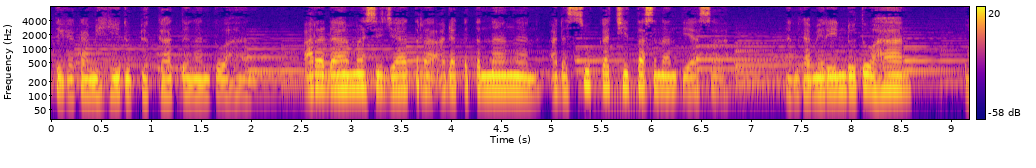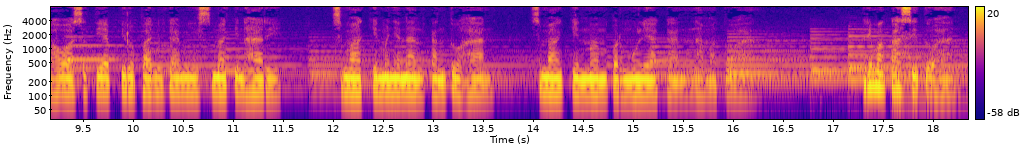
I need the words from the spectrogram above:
ketika kami hidup dekat dengan Tuhan. Ada damai sejahtera, ada ketenangan, ada sukacita senantiasa. Dan kami rindu Tuhan bahwa setiap kehidupan kami semakin hari semakin menyenangkan Tuhan, semakin mempermuliakan nama Tuhan. Terima kasih Tuhan.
